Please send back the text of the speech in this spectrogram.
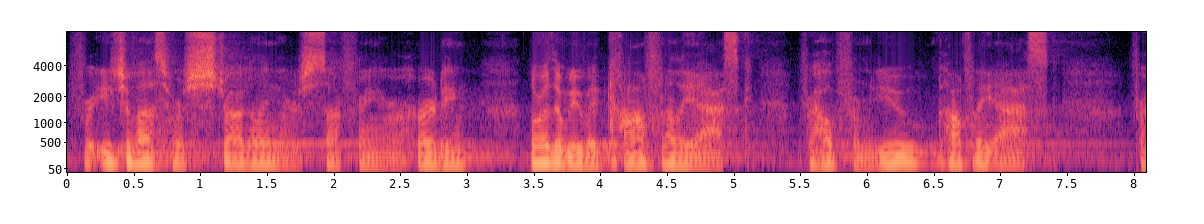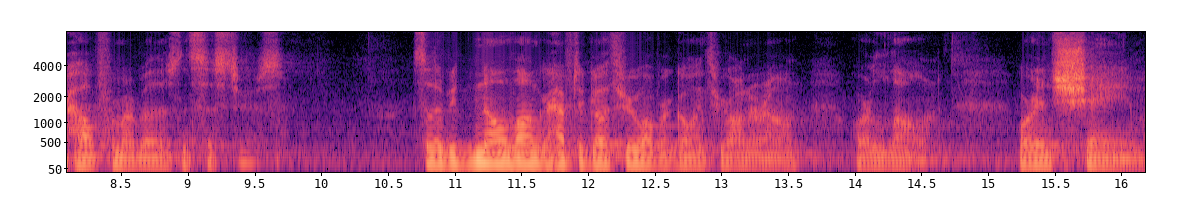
for each of us who are struggling or suffering or hurting, Lord, that we would confidently ask for help from you, confidently ask for help from our brothers and sisters, so that we no longer have to go through what we're going through on our own or alone or in shame.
